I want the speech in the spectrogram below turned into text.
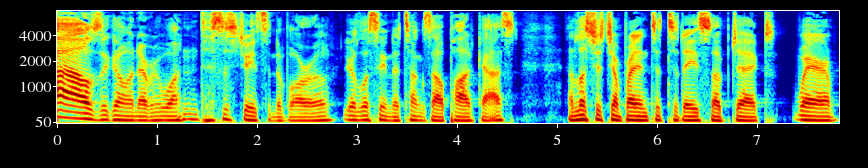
How's it going, everyone? This is Jason Navarro. You're listening to Tongues Out Podcast. And let's just jump right into today's subject, where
